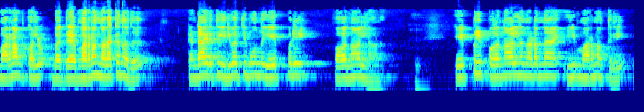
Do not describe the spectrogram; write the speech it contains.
മരണം കൊല്ല മരണം നടക്കുന്നത് രണ്ടായിരത്തി ഇരുപത്തി മൂന്ന് ഏപ്രിൽ പതിനാലിനാണ്. ഏപ്രിൽ പതിനാലിന് നടന്ന ഈ മരണത്തിൽ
